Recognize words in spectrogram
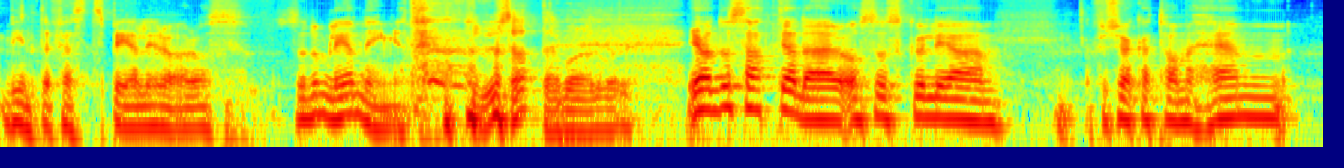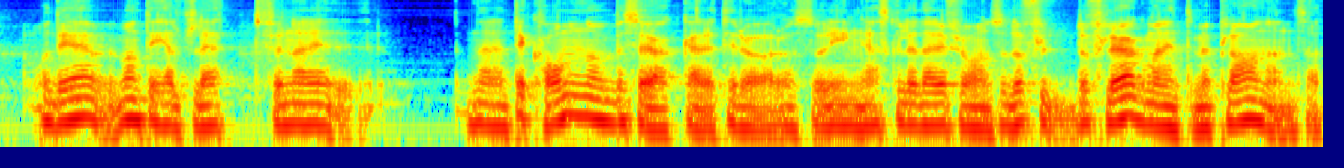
vinterfestspel i Röros. Så då blev det inget. Så du satt där bara? Då? Ja, då satt jag där och så skulle jag försöka ta mig hem. Och det var inte helt lätt. För när det, när det inte kom någon besökare till Röros och inga skulle därifrån. Så då, då flög man inte med planen. Så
